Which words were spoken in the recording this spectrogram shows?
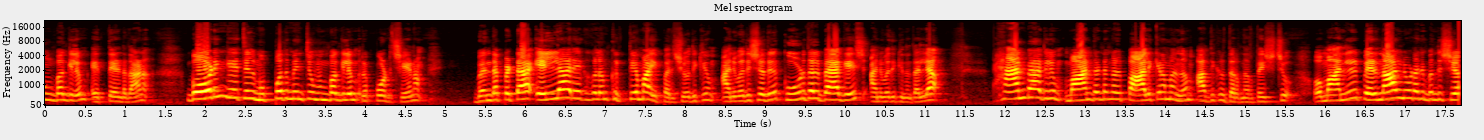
മുമ്പെങ്കിലും എത്തേണ്ടതാണ്. ബോർഡിംഗ് ഗേറ്റിൽ മുപ്പത് മിനിറ്റ് മുമ്പെങ്കിലും റിപ്പോർട്ട് ചെയ്യണം. ബന്ധപ്പെട്ട എല്ലാ രേഖകളും കൃത്യമായി പരിശോധിക്കും. അനുവദിച്ചത് കൂടുതൽ ബാഗേജ് അനുവദിക്കുന്നതല്ല. ഹാൻഡ് ബാഗിലും മാനദണ്ഡങ്ങൾ പാലിക്കണമെന്നും അധികൃതർ നിർദ്ദേശിച്ചു. ഒമാനിൽ പെരുന്നാളിനോടനുബന്ധിച്ച്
